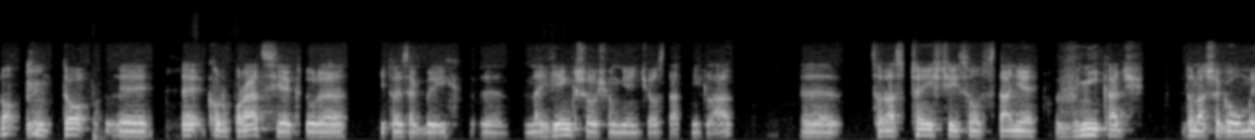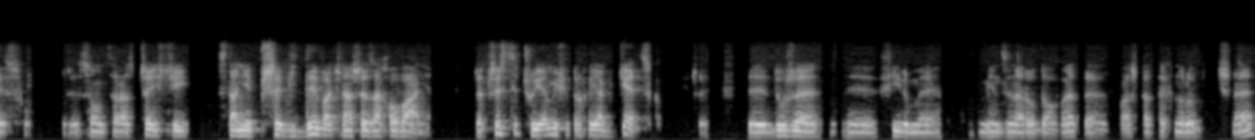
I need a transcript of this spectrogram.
no to te korporacje, które, i to jest jakby ich e, największe osiągnięcie ostatnich lat, e, coraz częściej są w stanie wnikać do naszego umysłu, że są coraz częściej w stanie przewidywać nasze zachowania, że wszyscy czujemy się trochę jak dziecko. E, duże firmy międzynarodowe, te zwłaszcza technologiczne,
